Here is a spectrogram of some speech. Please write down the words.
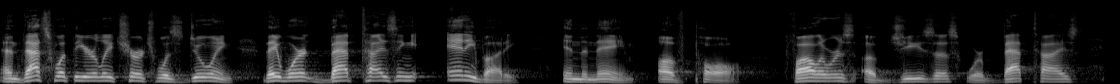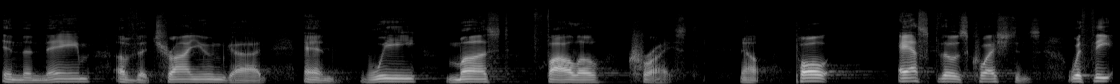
And that's what the early church was doing. They weren't baptizing anybody in the name of Paul. Followers of Jesus were baptized in the name of the triune God, and we must follow Christ. Now, Paul asked those questions with the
